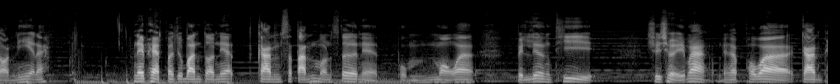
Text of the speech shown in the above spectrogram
ตอนนี้นะ ในแพทปัจจุบันตอนนี้การสตันมอนสเตอร์เนี่ยผมมองว่าเป็นเรื่องที่เฉยๆมากนะครับ เพราะว่าการแพ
